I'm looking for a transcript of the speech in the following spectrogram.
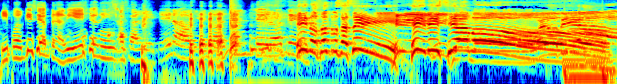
¿Y por qué se atraviesan en la carretera? Y nosotros así iniciamos. ¡Buenos días!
